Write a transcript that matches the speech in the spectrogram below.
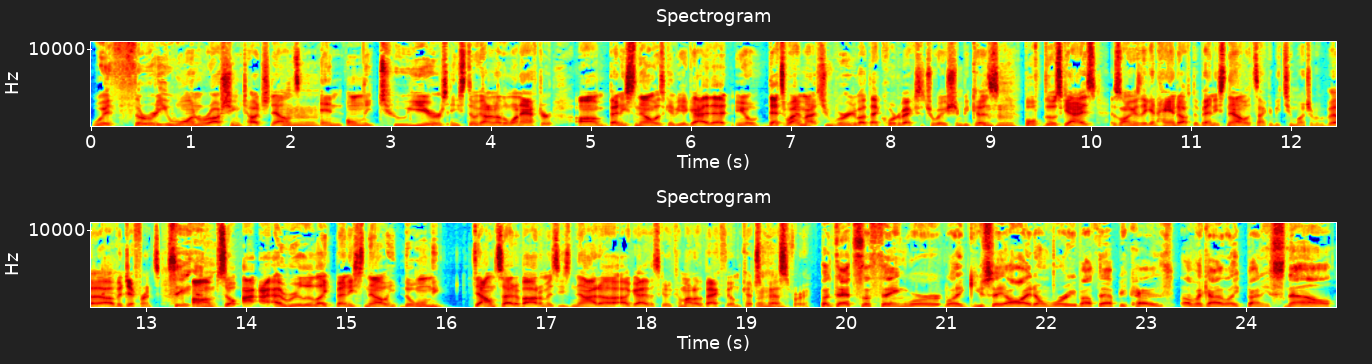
with 31 rushing touchdowns in only two years, and he's still got another one after. Um, Benny Snell is going to be a guy that you know. That's why I'm not too worried about that quarterback situation because both of those guys, as long as they can hand off to Benny Snell, it's not going to be too much of a, of a difference. See, um, so I, I really like Benny Snell. The only downside about him is he's not a, a guy that's going to come out of the backfield and catch the mm-hmm. pass for you. But that's the thing where, like, you say, oh, I don't worry about that because of a guy like Benny Snell.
